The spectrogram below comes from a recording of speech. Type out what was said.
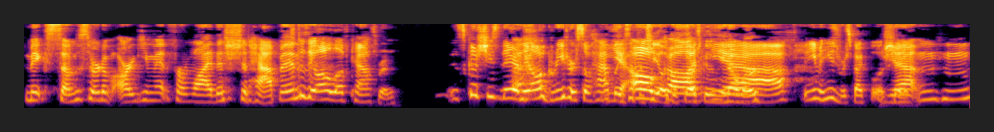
makes some sort of argument for why this should happen. Because they all love Catherine. It's because she's there. and They all greet her so happily. Yeah. Oh Teal, god, yeah. even he's respectful as shit. Yeah, mm-hmm.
